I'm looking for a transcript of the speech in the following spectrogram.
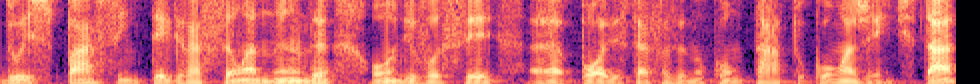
do Espaço Integração Ananda, onde você uh, pode estar fazendo contato com a gente, tá?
